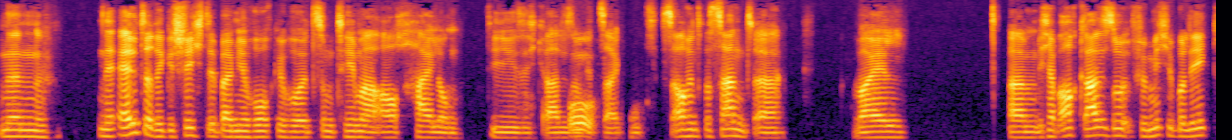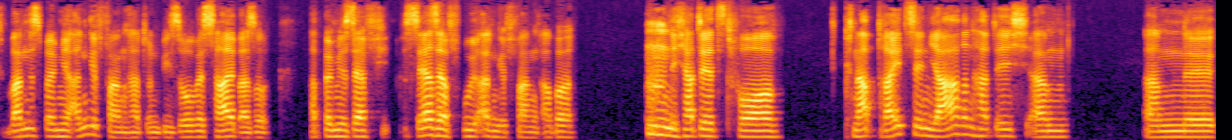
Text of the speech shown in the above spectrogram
einen, eine ältere Geschichte bei mir hochgeholt zum Thema auch Heilung, die sich gerade so Oh, gezeigt hat. Ist auch interessant, äh, weil ähm, ich habe auch gerade so für mich überlegt, wann das bei mir angefangen hat und wieso, weshalb. Also hat bei mir sehr, sehr, sehr früh angefangen, aber ich hatte jetzt vor knapp 13 Jahren hatte ich ähm, ähm, eine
